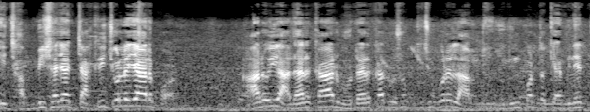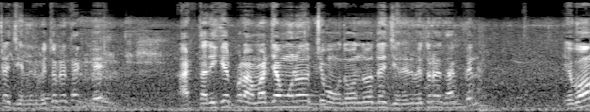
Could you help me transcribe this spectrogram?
এই ছাব্বিশ হাজার চাকরি চলে যাওয়ার পর আর ওই আধার কার্ড ভোটার কার্ড ওসব কিছু করে লাভ নেই। দুদিন পর তো ক্যাবিনেটটা জেলের ভেতরে থাকবে। আট তারিখের পর আমার যা মনে হচ্ছে মমতা বন্দ্যোপাধ্যায় জেলের ভেতরে থাকবেন। এবং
